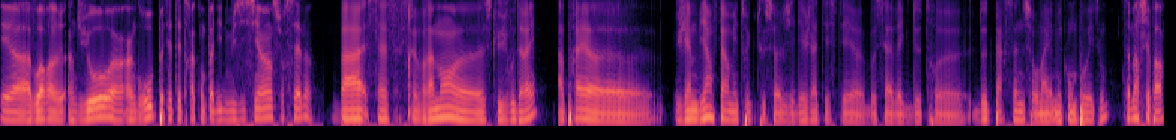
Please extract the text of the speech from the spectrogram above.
et euh, avoir un duo, un, groupe, peut-être être accompagné de musiciens sur scène? Bah, ça, ça serait vraiment euh, ce que je voudrais. Après, euh, j'aime bien faire mes trucs tout seul. J'ai déjà testé euh, bosser avec d'autres personnes sur ma- mes compos et tout. Ça marchait pas?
